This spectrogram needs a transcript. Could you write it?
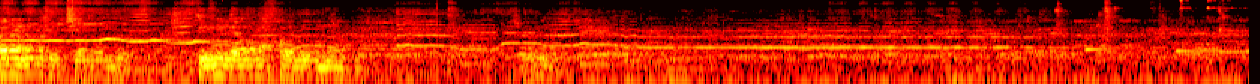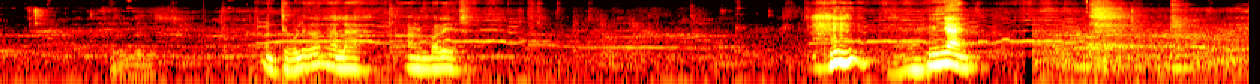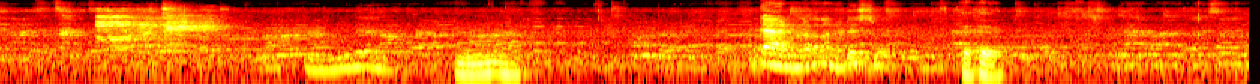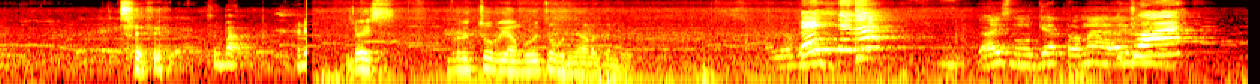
ആരാണ് അത് ചെയ്യാൻ പോകുന്നത്. തിന്നില്ല അവൻ അപ്പം വലിയ തിന്നു നോക്കി. അടിപൊളി തന്നെ അല്ലേ? കാണും പറയാ. ഞാൻ സൂപ്പർ. ഗൈസ് ഇവിടെ ഒരു ചൊറിയാൻ ചൊറിഞ്ഞ് നടക്കുന്നുണ്ട് ഗൈസ് നോക്കിയ എത്ര നേരം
